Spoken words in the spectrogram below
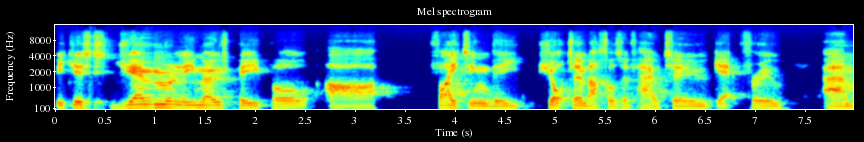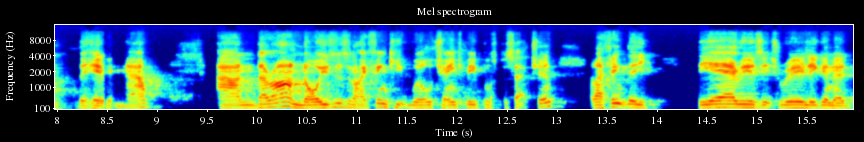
because generally most people are fighting the short term battles of how to get through um, mm. the here and now. And there are noises, and I think it will change people's perception. And I think the the areas it's really going to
